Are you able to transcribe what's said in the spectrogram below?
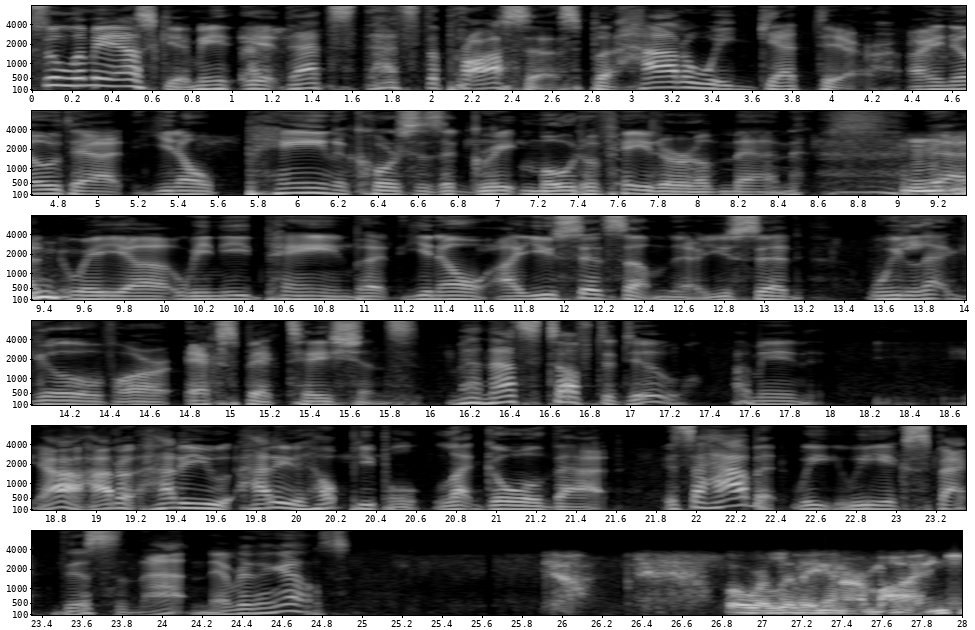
So let me ask you. I mean, it, that's that's the process, but how do we get there? I know that you know pain, of course, is a great motivator of men. Mm-hmm. That we uh, we need pain, but you know, uh, you said something there. You said we let go of our expectations. Man, that's tough to do. I mean, yeah, how do how do you how do you help people let go of that? It's a habit. We we expect this and that and everything else. Yeah. Well, we're living in our minds,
